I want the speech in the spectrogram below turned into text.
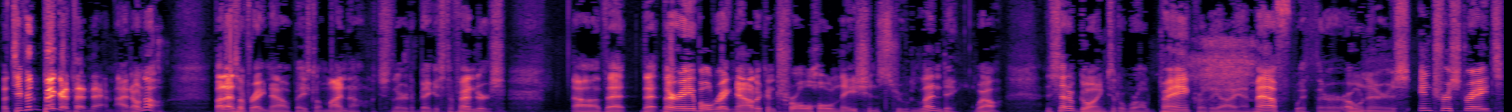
that's even bigger than them. I don't know. But as of right now, based on my knowledge, they're the biggest offenders. Uh, that that they're able right now to control whole nations through lending. Well, instead of going to the World Bank or the IMF with their owners' interest rates,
